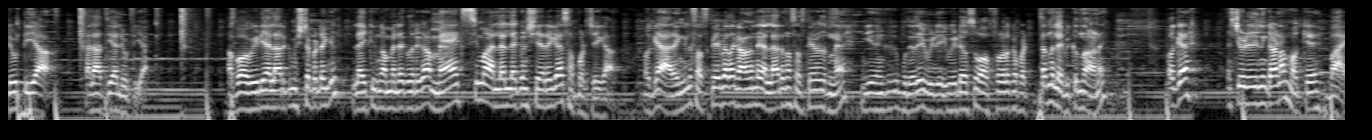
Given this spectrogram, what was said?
ലൂട്ടിയ കലാത്തിയ ലൂട്ടിയ. അപ്പോൾ വീഡിയോ എല്ലാവർക്കും ഇഷ്ടപ്പെട്ടെങ്കിൽ ലൈക്കും കമന്റൊക്കെ തരിക മാക്സിമം എല്ലാവർക്കും ഷെയർ ചെയ്യുക സപ്പോർട്ട് ചെയ്യുക. ഓക്കെ ആരെങ്കിലും സബ്സ്ക്രൈബ് ചെയ്താൽ കാണുന്നുണ്ടെങ്കിൽ എല്ലാവരും ഒന്ന് സബ്സ്ക്രൈബ് ചെയ്തിട്ടുണ്ടേ എങ്കിൽ നിങ്ങൾക്ക് പുതിയ പുതിയ വീഡിയോ വീഡിയോസും ഓഫറുകളൊക്കെ പെട്ടെന്ന് ലഭിക്കുന്നതാണ്. ഓക്കെ നെക്സ്റ്റ് വീഡിയോയിലും കാണാം. Okay bye.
